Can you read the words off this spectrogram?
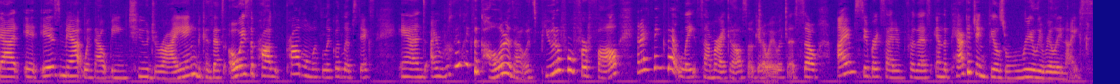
that it is matte without being too drying because that's always the problem with liquid lipsticks. And I really like the color though. It's beautiful for fall, and I think that late summer I could also get away with this. So I'm super excited for this, and the packaging feels really, really nice.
